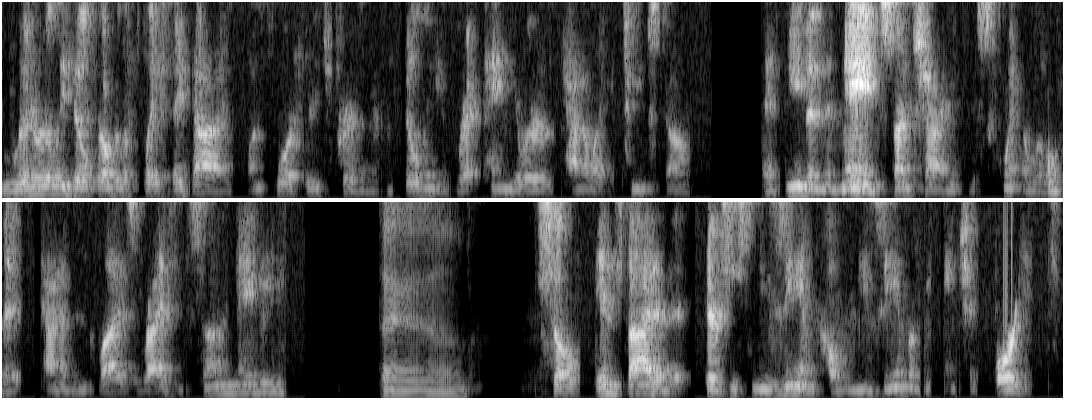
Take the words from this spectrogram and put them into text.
Literally built over the place they died, one floor for each prisoner. The building is rectangular, kind of like a tombstone. And even the name Sunshine, if you squint a little bit, kind of implies rising sun, maybe. Damn. So inside of it, there's this museum called the Museum of the Ancient Orient.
